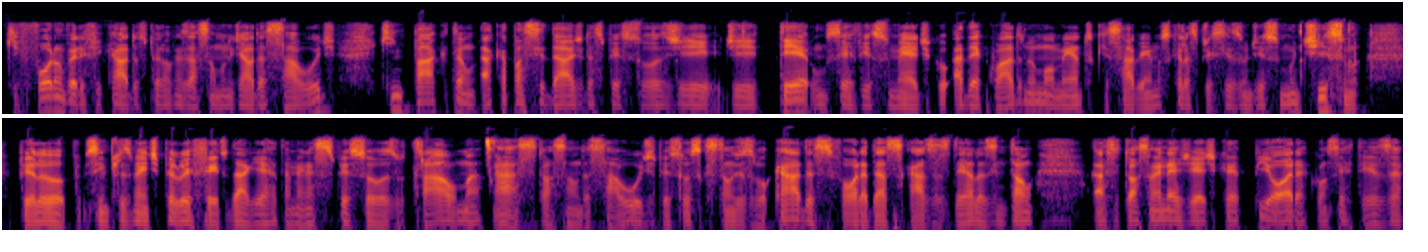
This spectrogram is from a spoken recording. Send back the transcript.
que foram verificados pela Organização Mundial da Saúde, que impactam a capacidade das pessoas de, de ter um serviço médico adequado no momento que sabemos que elas precisam disso muitíssimo, pelo, simplesmente pelo efeito da guerra também nessas pessoas, o trauma, a situação da saúde, pessoas que estão deslocadas fora das casas delas. Então, a situação energética piora, com certeza,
